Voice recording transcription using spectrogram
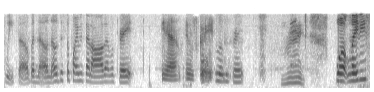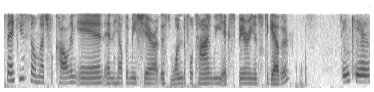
sweet though. But no, no disappointments at all. That was great. Yeah, it was great. Absolutely great. All right. Well, ladies, thank you so much for calling in and helping me share this wonderful time we experienced together. Thank you.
